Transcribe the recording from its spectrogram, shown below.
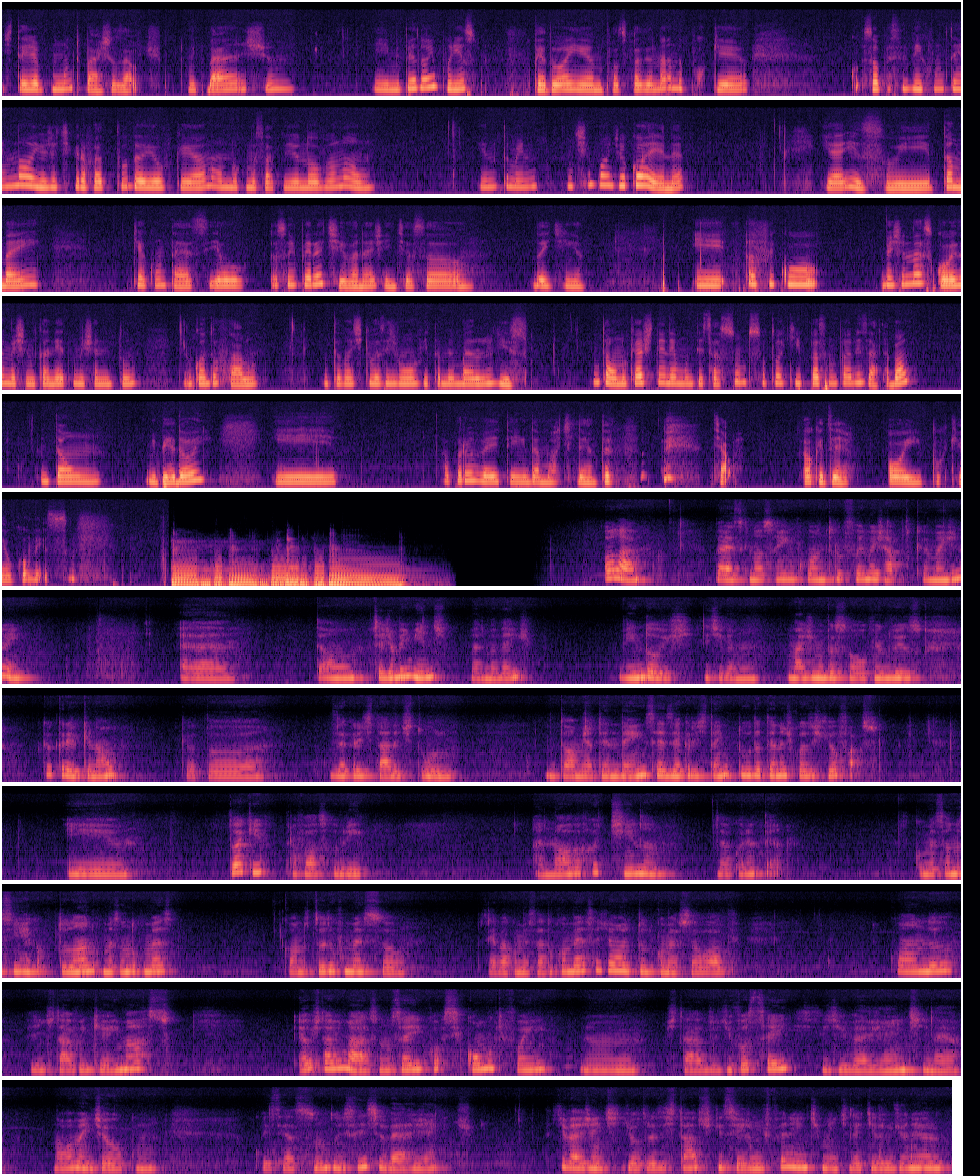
esteja muito baixo os áudios. Muito baixo. E me perdoem por isso. Perdoem, eu não posso fazer nada porque só percebi como terminou e eu já tinha gravado tudo. Aí eu fiquei, ah não, não vou começar tudo de novo não. E também não, tinha pra onde correr, né? E é isso. E também, o que acontece? Eu, eu sou imperativa, né, gente? Eu sou doidinha. E eu fico mexendo nas coisas, mexendo caneta, mexendo em tudo, enquanto eu falo. Então acho que vocês vão ouvir também barulho disso. Então, não quero estender muito esse assunto, só tô aqui passando para avisar, tá bom? Então, me perdoe e aproveitem da morte lenta. Tchau. Ou quer dizer, oi, porque é o começo. Olá. Parece que nosso reencontro foi mais rápido do que eu imaginei. É... Então, sejam bem-vindos mais uma vez. Vindos, se tiver mais de uma pessoa ouvindo isso, que eu creio que não, que eu tô desacreditada de tudo. Então a minha tendência é desacreditar em tudo, até nas coisas que eu faço. E tô aqui para falar sobre a nova rotina da quarentena. Começando assim, recapitulando, começando do começo. Quando tudo começou. Você vai começar do começo de onde tudo começou, óbvio. Quando a gente tava em que? Em março. Eu estava em março, não sei se como que foi no estado de vocês, se tiver gente, né? Novamente eu com, com esse assunto de se tiver gente. Se tiver gente de outros estados que sejam diferentemente daqui do Rio de Janeiro.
